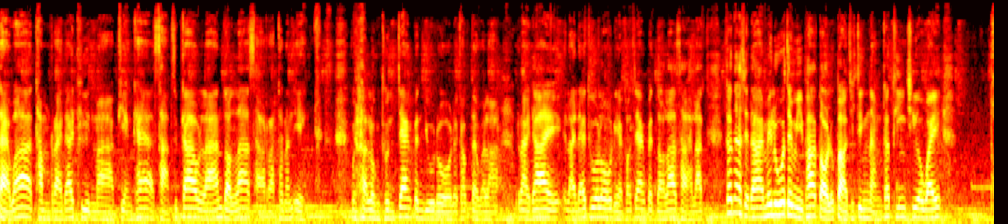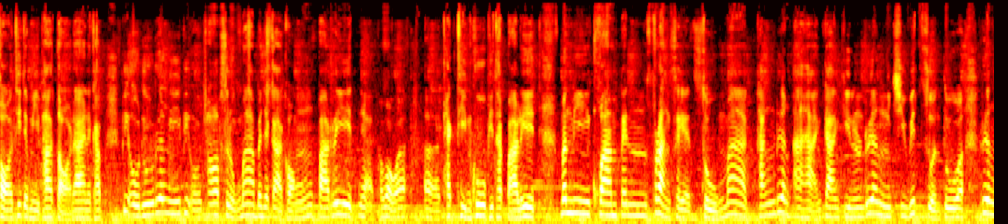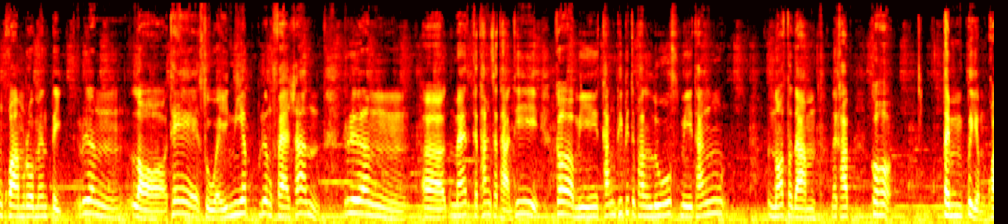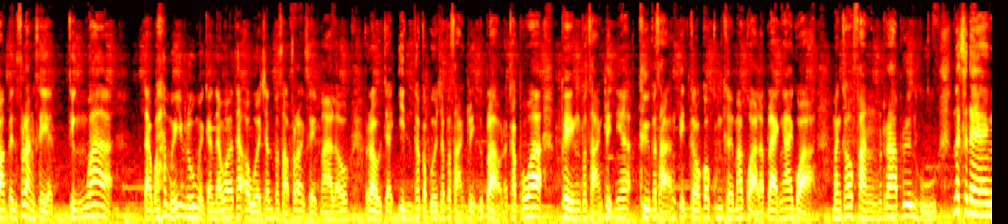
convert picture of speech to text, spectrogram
แต่ว่าทำรายได้คืนมาเพียงแค่ 39 ล้านดอลลาร์สหรัฐเท่านั้นเอง เวลาลงทุนแจ้งเป็นยูโรนะครับแต่เวลารายได้รายได้ทั่วโลกเนี่ยเขาแจ้งเป็นดอลลาร์สหรัฐ ก็น่าเสียดายไม่รู้ว่าจะมีภาคต่อหรือเปล่าจริงๆหนังก็ทิ้งเชื้อไว้ พอที่จะมีภาคต่อได้นะครับ พี่โอดูเรื่องนี้พี่โอชอบสนุกมากบรรยากาศของปารีสเนี่ยเขาบอกว่าแท็กทีมคู่พิทักษ์ปารีสมันมีความเป็นฝรั่งเศสสูงมาก ทั้งเรื่องอาหารการกินเรื่องชีวิตส่วนตัว เรื่องความโรแมนติก เรื่องหล่อเท่สวยเนียบเรื่องแฟชั่น เรื่องออแม้กระทั่งสถานที่ก็มีทั้งพิพิธภัณฑ์ลูฟมีทั้งนอตดัมนะครับ ก็ เต็มเปี่ยมความเป็นฝรั่งเศสถึงว่าแต่ว่าเหมือนรู้เหมือนกันนะว่าถ้าเอาเวอร์ชันภาษาฝรั่งเศสมาแล้ว เราจะอินเท่ากับเวอร์ชันภาษาอังกฤษหรือเปล่านะครับเพราะว่าเพลงภาษาอังกฤษเนี่ยคือภาษาอังกฤษเราก็คุ้นเคยมากกว่า และแปลง่ายกว่า มันก็ฟังราบรื่นหู นักแสดง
